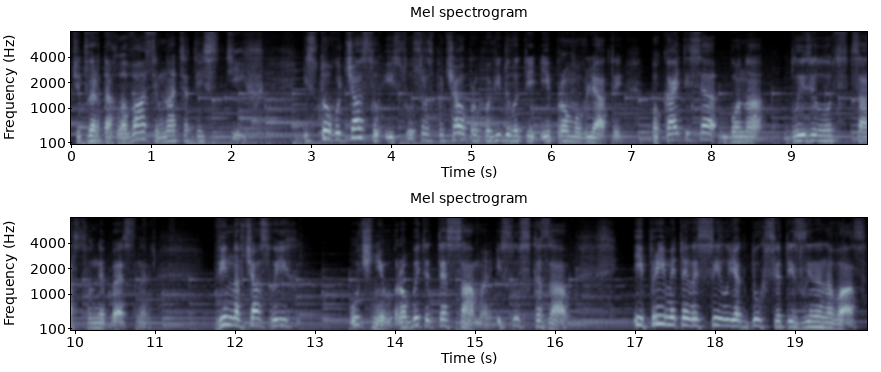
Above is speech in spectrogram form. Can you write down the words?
4 глава, 17 стих. І з того часу Ісус розпочав проповідувати і промовляти: Покайтеся, бо наблизилось Царство Небесне. Він навчав своїх учнів робити те саме. Ісус сказав: І приймете ви силу, як Дух Святий злине на вас,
